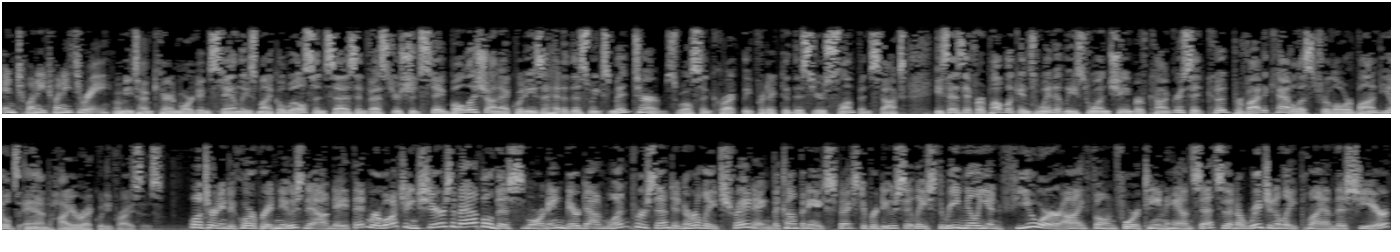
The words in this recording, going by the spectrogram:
in 2023. Well, meantime, Karen Morgan Stanley's Michael Wilson says investors should stay bullish on equities ahead of this week's midterms. Wilson correctly predicted predicted this year's slump in stocks. He says if Republicans win at least one chamber of Congress, it could provide a catalyst for lower bond yields and higher equity prices. Well, turning to corporate news now, Nathan, we're watching shares of Apple this morning. They're down 1% in early trading. The company expects to produce at least 3 million fewer iPhone 14 handsets than originally planned this year.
